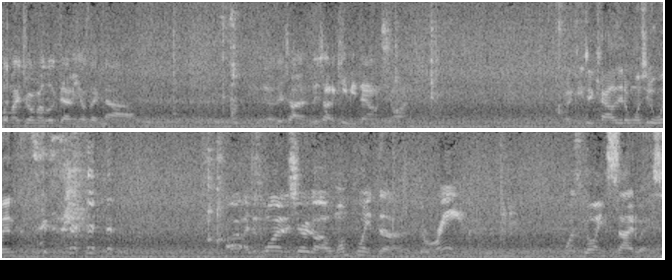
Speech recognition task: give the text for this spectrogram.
but my drummer looked at me. He was like, nah. You know, they're trying they're trying to keep me down, Sean. Like DJ Khaled, they don't want you to win. Uh, I just wanted to share that at one point the the rain was going sideways,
